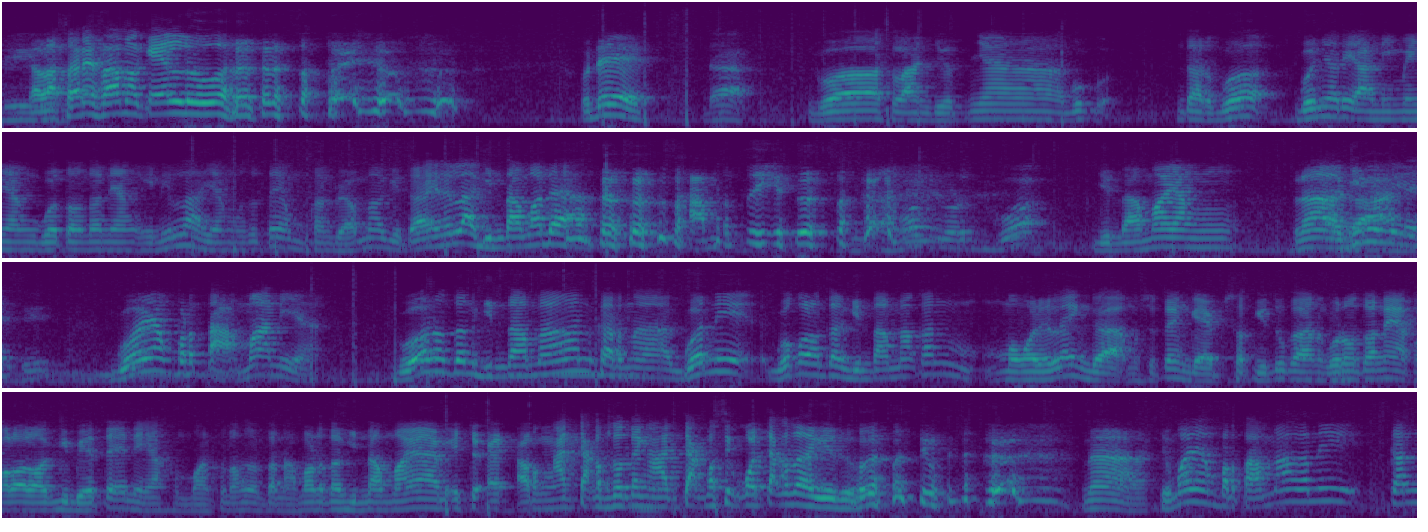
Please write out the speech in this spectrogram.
Iya. Alasannya sama kayak lu. Udah, Dah. gua selanjutnya gua Ntar gua gua nyari anime yang gua tonton yang inilah yang maksudnya yang bukan drama gitu. Ah, inilah Gintama dah. Sama sih. Sama menurut gua Gintama yang nah agak gini nih. sih. Gua yang pertama nih ya. Gua nonton Gintama kan karena gua nih gua kalau nonton Gintama kan modelnya enggak maksudnya enggak episode gitu kan. Gua nontonnya kalau lagi bete nih ya, mas nonton apa nonton Gintama ya itu eh, ngacak episode ngacak pasti kocak dah gitu. nah, cuma yang pertama kan nih kan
